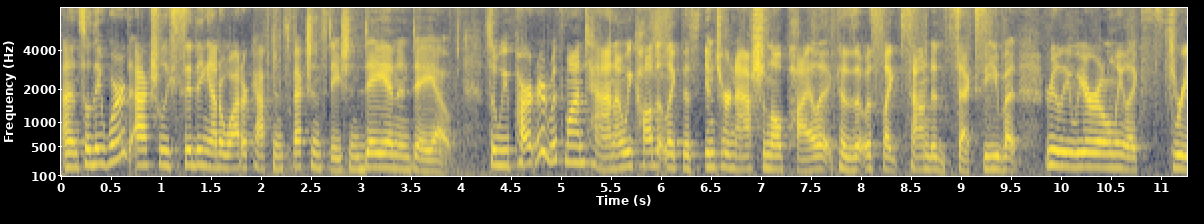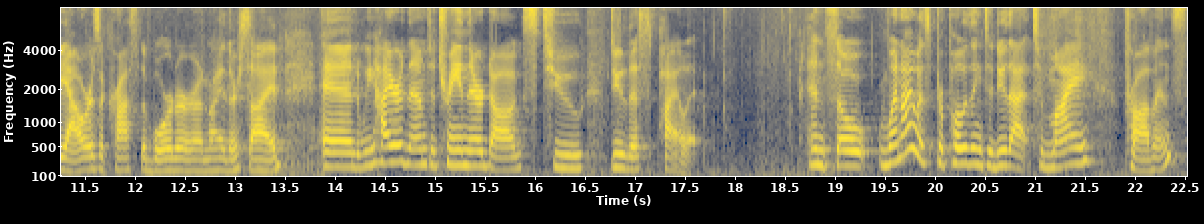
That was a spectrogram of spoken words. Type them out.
And so they weren't actually sitting at a watercraft inspection station day in and day out. So we partnered with montana. We called it like this international pilot because it was like sounded sexy but really we were only like three hours across the border on either side. And we hired them to train their dogs to do this pilot and so when I was proposing to do that to my province,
